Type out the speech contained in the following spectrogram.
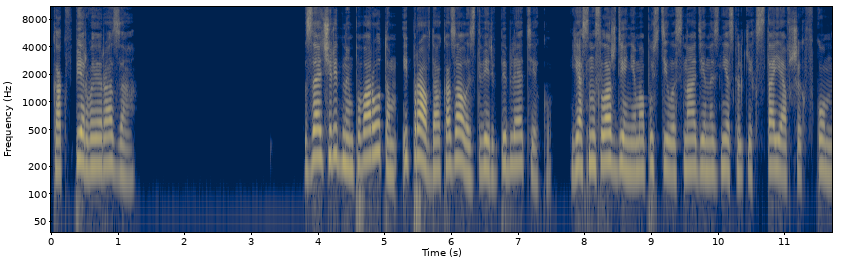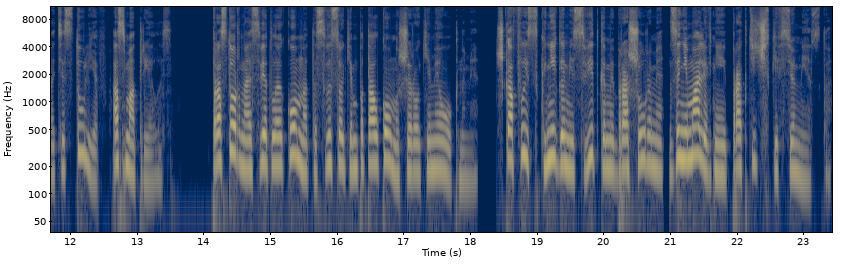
как в первые раза. За очередным поворотом и правда оказалась дверь в библиотеку. Я с наслаждением опустилась на один из нескольких стоявших в комнате стульев, осмотрелась. Просторная светлая комната с высоким потолком и широкими окнами. Шкафы с книгами, свитками, брошюрами занимали в ней практически все место.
